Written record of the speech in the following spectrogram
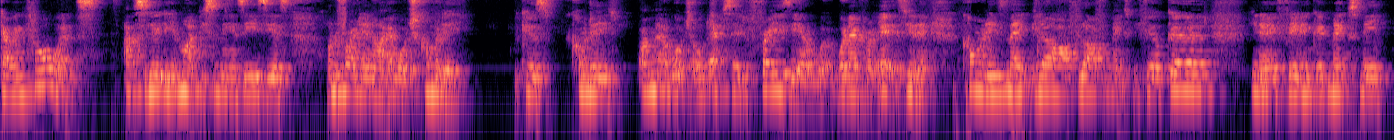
going forwards. Absolutely, it might be something as easy as on a Friday night I watch comedy because comedy. I mean, I watch old episode of Frasier or whatever it is. You know, comedies make me laugh. Laughing makes me feel good. You know, feeling good makes me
